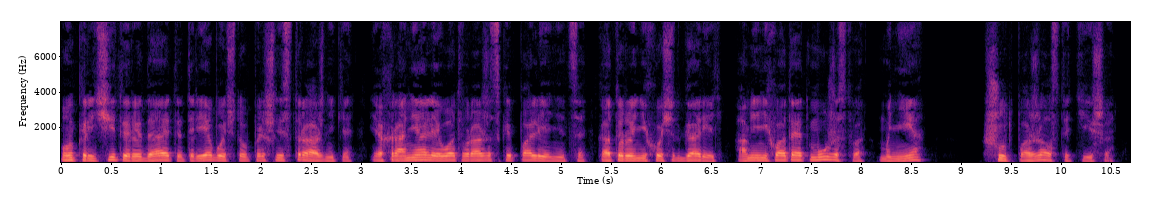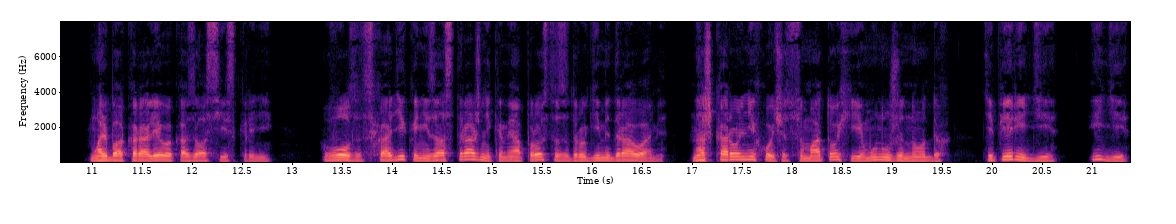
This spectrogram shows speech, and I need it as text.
Он кричит и рыдает и требует, чтобы пришли стражники и охраняли его от вражеской поленницы, которая не хочет гореть. А мне не хватает мужества? Мне? Шут, пожалуйста, тише. Мольба королевы казалась искренней. Волзет, сходи-ка не за стражниками, а просто за другими дровами. Наш король не хочет суматохи, ему нужен отдых. Теперь иди, иди.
